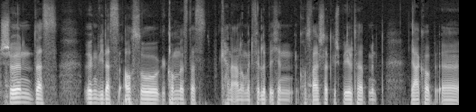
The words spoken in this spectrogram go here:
schön, dass irgendwie das auch so gekommen ist, dass, keine Ahnung, mit Philipp ich in Großwallstadt gespielt habe, mit Jakob äh,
